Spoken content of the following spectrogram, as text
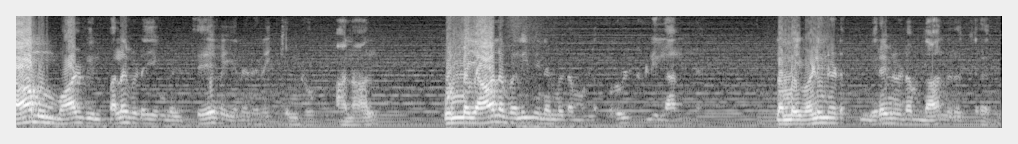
நாமும் வாழ்வில் பல விடயங்கள் தேவை என நினைக்கின்றோம். ஆனால் உண்மையான வலிமை நம்மிடம் உள்ள பொருட்களில் அல்ல. நம்மை வழிநடத்தும் இறைவனிடம் தான் இருக்கிறது.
